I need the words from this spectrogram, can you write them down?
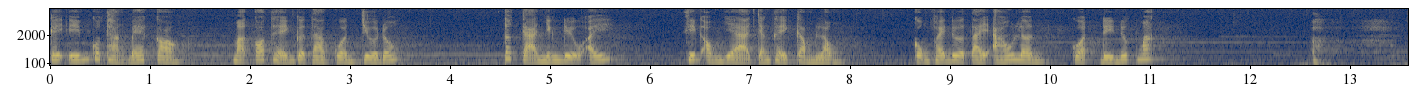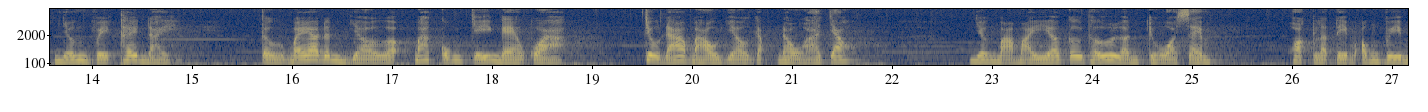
cái yếm của thằng bé con Mà có thể người ta quên chưa đốt. Tất cả những điều ấy Khiến ông già chẳng thể cầm lòng Cũng phải đưa tay áo lên Quệt đi nước mắt. À, Những việc thế này Từ bé đến giờ Bác cũng chỉ nghe qua Chứ đã bao giờ gặp đầu hả cháu? Nhưng mà mày cứ thử lên chùa xem. Hoặc là tìm ông Viêm.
